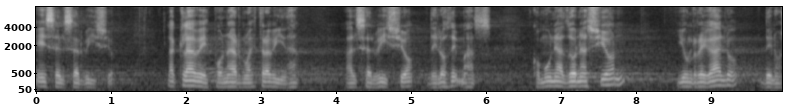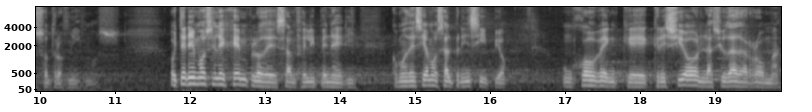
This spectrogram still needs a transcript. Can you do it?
es el servicio. La clave es poner nuestra vida al servicio de los demás como una donación y un regalo de nosotros mismos. Hoy tenemos el ejemplo de San Felipe Neri, como decíamos al principio, un joven que creció en la ciudad de Roma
